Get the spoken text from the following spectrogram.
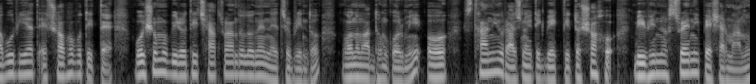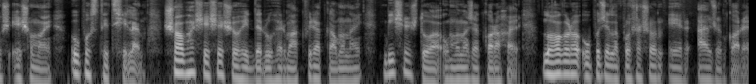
আবু রিয়াদ এর সভাপতিত্বে বৈষম্য বিরোধী ছাত্র আন্দোলনের নেতৃবৃন্দ, গণমাধ্যম কর্মী ও স্থানীয় রাজনৈতিক ব্যক্তিত্ব সহ বিভিন্ন শ্রেণি পেশার মানুষ এ সময় উপস্থিত ছিলেন। সভা শেষে শহীদদের রুহের মাগফিরাত কামনায় বিশেষ দোয়া ও মোনাজাত করা হয়। লোহাগড়া উপজেলা প্রশাসন এর আয়োজন করে।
